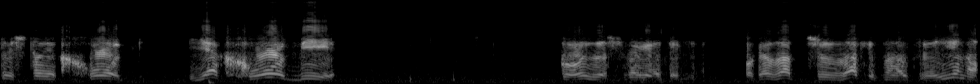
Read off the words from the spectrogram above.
це що як хобі. Як хобі. Когось засмирити, показати, що Західна Україна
